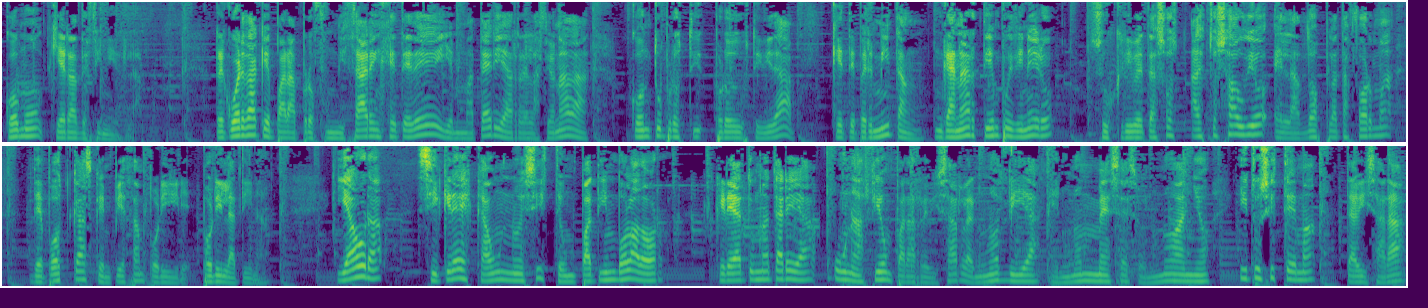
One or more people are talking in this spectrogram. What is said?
como quieras definirla. Recuerda que para profundizar en GTD y en materias relacionadas con tu productividad que te permitan ganar tiempo y dinero, Suscríbete a, estos audios en las dos plataformas de podcast que empiezan por I, por I latina. Y ahora, si crees que aún no existe un patín volador, créate una tarea, una acción para revisarla en unos días, en unos meses o en unos años y tu sistema te avisará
